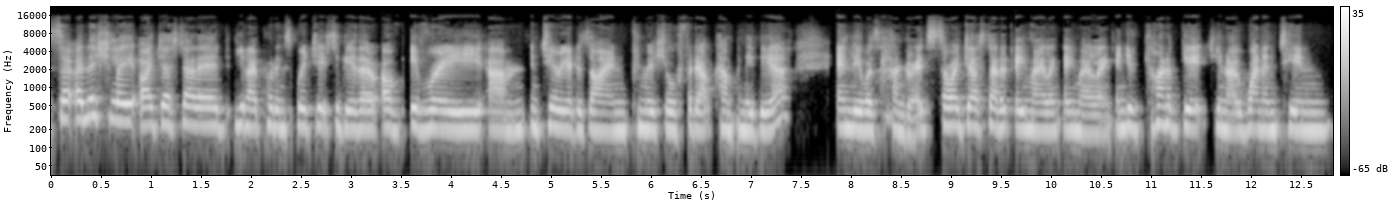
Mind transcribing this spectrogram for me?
So initially, I just started, you know, putting spreadsheets together of every um, interior design commercial fit out company there, and there was hundreds. So I just started emailing, emailing, and you'd kind of get, you know, one in ten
